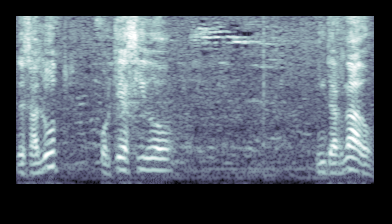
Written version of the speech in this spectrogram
de salud porque ha sido internado.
